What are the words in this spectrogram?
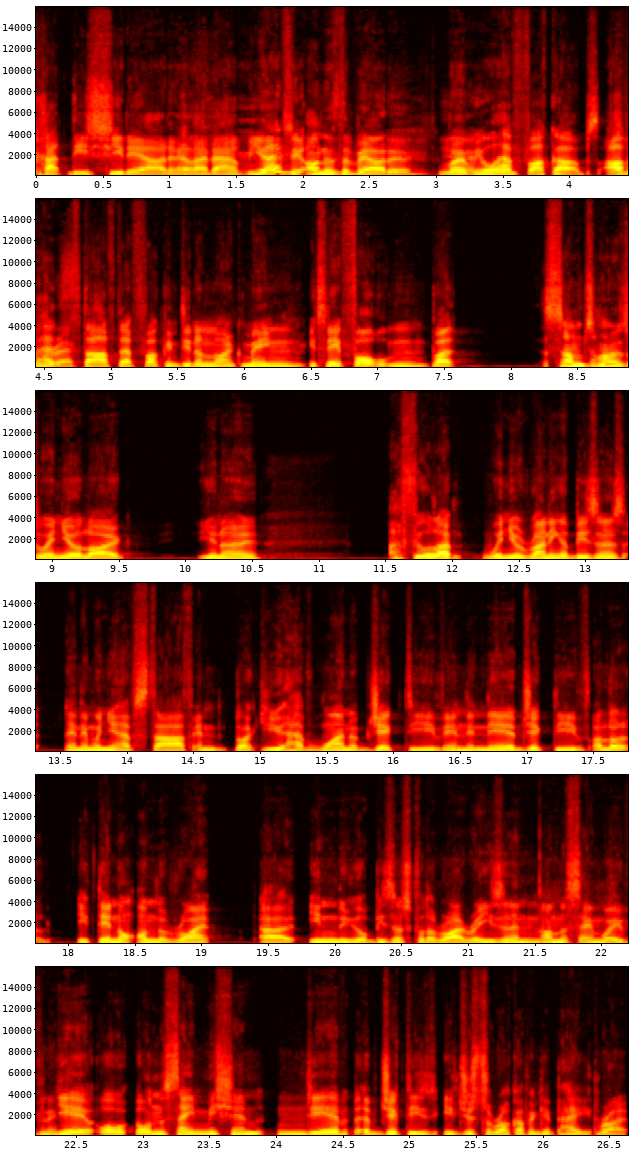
cut this shit out and like that. You're actually honest about it. Like, we all have fuck ups. I've had Correct. staff that fucking didn't like me. Mm. It's their fault. Mm. But sometimes when you're like, you know, I feel like when you're running a business and then when you have staff and like you have one objective and then their objective, a lot of, if they're not on the right, uh, in your business for the right reason, Mm, on the same wavelength. yeah, or on the same mission, Mm. their objective is just to rock up and get paid. Right.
